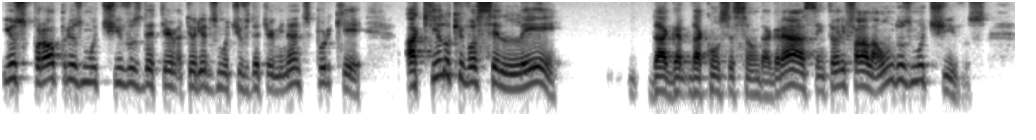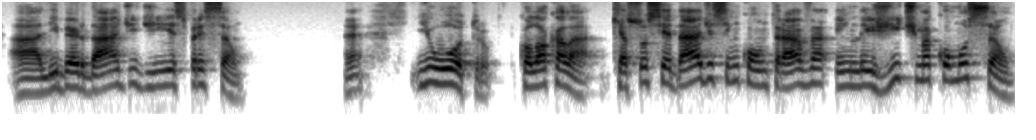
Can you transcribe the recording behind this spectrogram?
e os próprios motivos, a teoria dos motivos determinantes, porque aquilo que você lê da, da concessão da graça, então ele fala lá, um dos motivos, a liberdade de expressão. Né? E o outro, coloca lá, que a sociedade se encontrava em legítima comoção.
